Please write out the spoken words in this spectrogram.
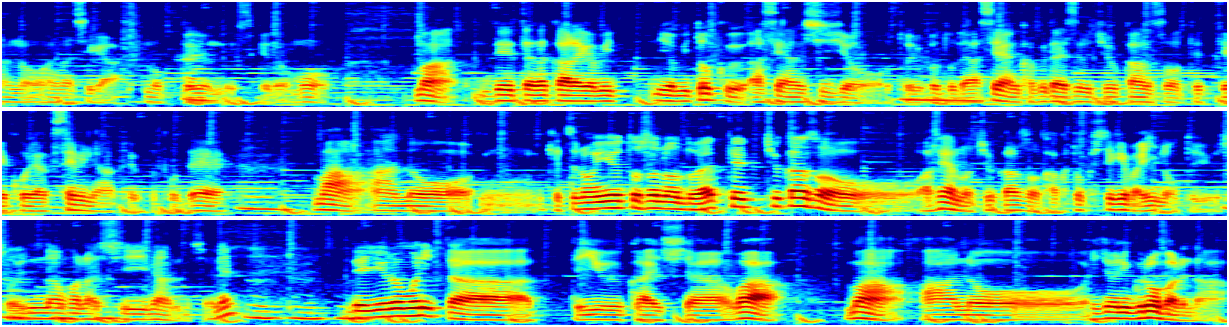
あのお話が載ってるんですけども、まあ、データから読み読み解く ASEAN 市場ということで、ASEAN 拡大する中間層徹底攻略セミナーということで、まあ、あのうん結論を言うとそのどうやって中間層 ASEAN の中間層を獲得していけばいいのというそんなお話なんですよね。でユーロモニターっていう会社はまああの非常にグローバルな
